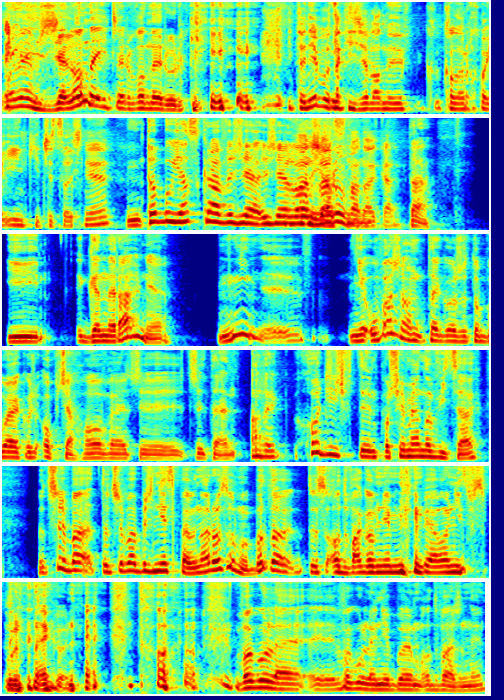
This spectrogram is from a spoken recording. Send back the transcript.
Ja miałem zielone i czerwone rurki. I to nie był taki zielony kolor choinki czy coś, nie? To był jaskrawy zie zielony Była żarówa taka. Tak. I generalnie nie, nie uważam tego, że to było jakoś obciachowe, czy, czy ten, ale chodzić w tym po Siemianowicach, to trzeba, to trzeba być niespełna rozumu, bo to, to z odwagą nie, nie miało nic wspólnego, nie? To w ogóle, w ogóle nie byłem odważny.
